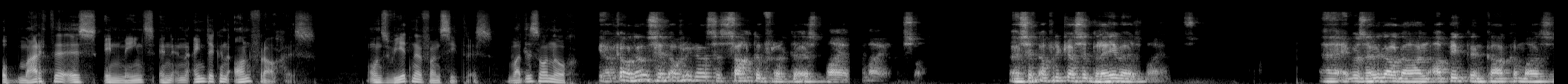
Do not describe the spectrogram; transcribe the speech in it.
op markte is en mens en, en eintlik 'n aanvraag is. Ons weet nou van sitrus. Wat is daar nog? Ja, kan nou Suid-Afrika se sagte vrugte is baie baie gesond. Uh, Suid-Afrika se druiwe is baie gesond. Uh, ek was nou daar daar in Appington Kakamas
